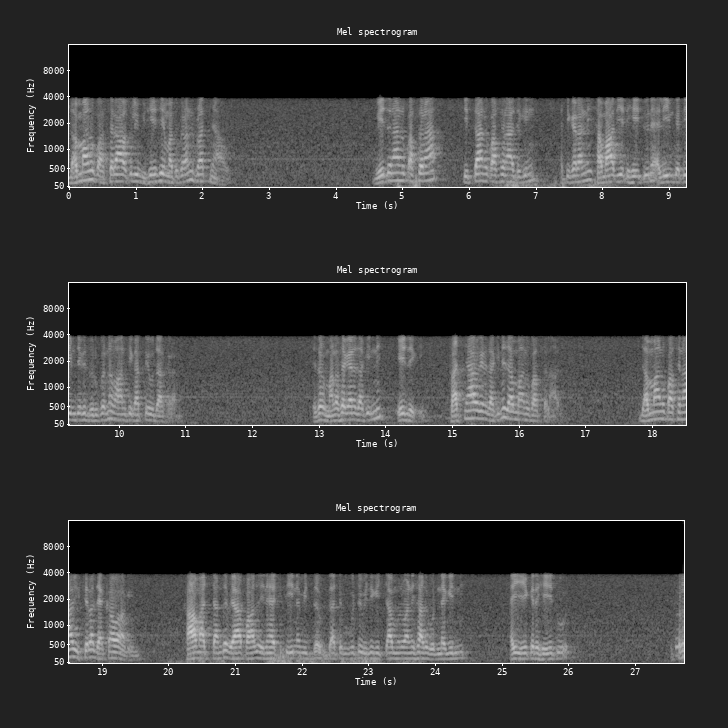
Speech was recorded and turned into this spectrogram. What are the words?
ධම්මානුපස්සනාව තුලින් විශේෂයෙන් මතු කරන්නේ ප්‍රඥාව. වේදනානුපස්සනා, චිත්තානුපස්සනා දෙකෙන් ඇති කරන්නේ සමාධියට හේතු වෙන ඇලීම් කැටීම් දෙක දුරු කරන මානසිකත්වය උදා කරන්නේ. ඒතකොට මනස ගැන දකින්නේ ඒ දෙකෙන්. ප්‍රඥාව ගැන දකින්නේ ධම්මානුපස්සනාවයි. ධම්මානුපස්සනාව ඉස්සෙල්ලා දැක්කා වගේ. කාමච්ඡන්ද ව්‍යාපාද එන හැටි තීන මිද්ද උද්දච්ච කුකුච්ච විදිකිච්ඡා මොනවා නිසාද ගොඩ නැගින්නේ? ඇයි ඒකට හේතුව? ඒතර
